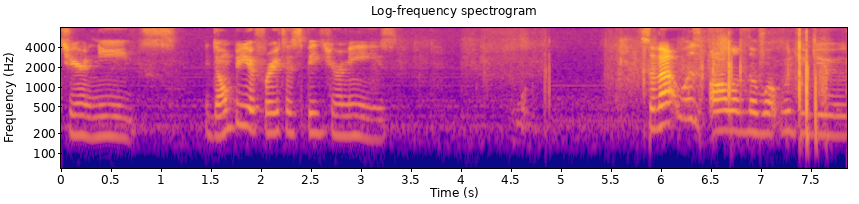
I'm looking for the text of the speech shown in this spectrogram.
to your needs. Don't be afraid to speak your needs. So that was all of the what would you do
